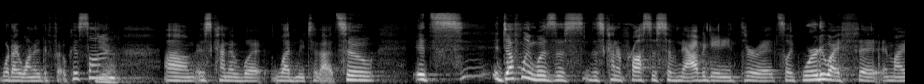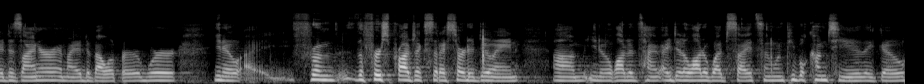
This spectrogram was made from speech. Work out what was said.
what I wanted to focus on yeah. um, is kind of what led me to that. So it's, it definitely was this, this kind of process of navigating through it. It's like, where do I fit? Am I a designer? Am I a developer? Where, you know, from the first projects that I started doing, um, you know, a lot of the time I did a lot of websites and when people come to you, they go,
